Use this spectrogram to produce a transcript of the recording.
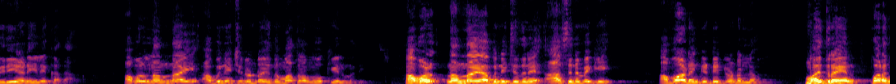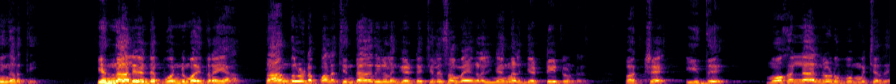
ബിരിയാണിയിലെ കഥ. അവൾ നന്നായി അഭിനയിച്ചിട്ടുണ്ടോ എന്ന് മാത്രം നോക്കിയാൽ മതി. അവൾ നന്നായി അഭിനയിച്ചതിന് ആ സിനിമയ്ക്ക് അവാർഡും കിട്ടിയിട്ടുണ്ടല്ലോ. മൈത്രയൻ പറഞ്ഞു നിർത്തി. എന്നാലും എന്റെ പൊന്നു മൈത്രയ താങ്കളുടെ പല ചിന്താഗതികളും കേട്ട് ചില സമയങ്ങളിൽ ഞങ്ങൾ ഞെട്ടിയിട്ടുണ്ട്. പക്ഷെ ഇത് മോഹൻലാലിനോട് ഉപമിച്ചത്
